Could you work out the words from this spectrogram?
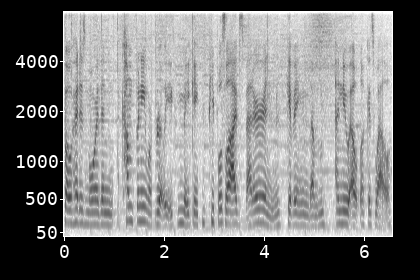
Bowhead is more than a company. We're really making people's lives better and giving them a new outlook as well.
